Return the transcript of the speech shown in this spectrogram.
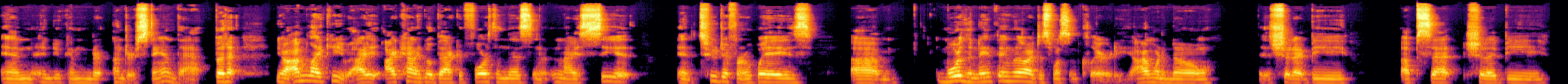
and and you can understand that. But uh, you know, I'm like you. I I kind of go back and forth in this, and, and I see it in two different ways. Um, more than anything, though, I just want some clarity. I want to know: should I be upset? Should I be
